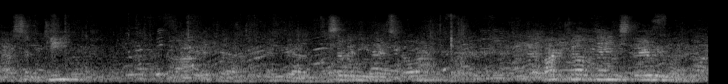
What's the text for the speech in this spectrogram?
have some tea uh, at the, at the facility next door. Heartfelt thanks to everyone.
